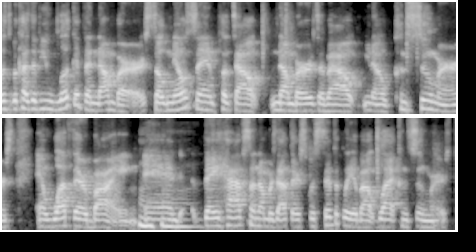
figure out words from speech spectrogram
was because if you look at the numbers, so Nielsen puts out numbers about, you know, consumers and what they're buying. Mm-hmm. And they have some numbers out there specifically about black consumers.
